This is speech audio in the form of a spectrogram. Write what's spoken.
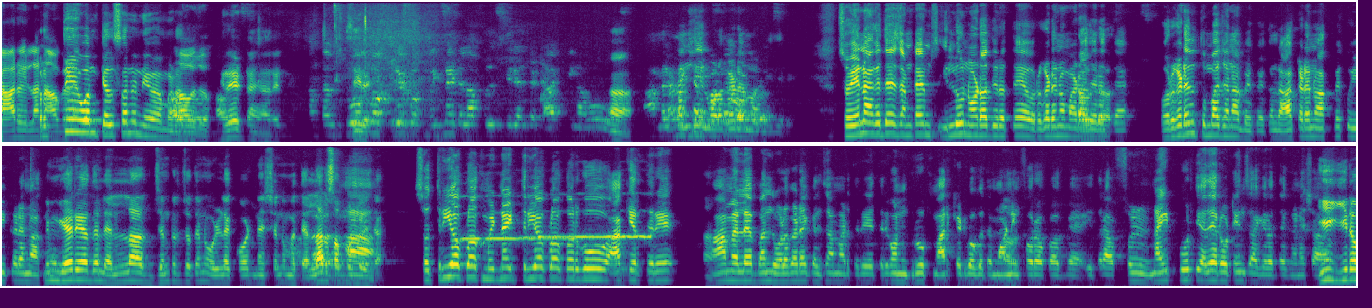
ಯಾರು ಇಲ್ಲ ಪ್ರತಿ ಒಂದ್ ಕೆಲ್ಸನೂ ನೀವೇ ಮಾಡೋದು. ಹೌದು. ಒಳಗಡೆ ಮಾಡಿದೀರಿ ಸೊ ಏನಾಗುತ್ತೆ? ಟೈಮ್ಸ್ ಇಲ್ಲೂ ನೋಡೋದಿರುತ್ತೆ ಹೊರಗಡೆನೂ ಮಾಡೋದಿರುತ್ತೆ. ಹೊರಗಡೆ ತುಂಬಾ ಜನ ಬೇಕು. ಯಾಕಂದ್ರೆ ಆ ಕಡೆನೂ ಹಾಕ್ಬೇಕು ಈ ಕಡೆನೂ ಹಾಕ್ಬೇಕು. ನಿಮ್ಗೆ ಏರಿಯಾದಲ್ಲಿ ಎಲ್ಲಾ ಜನರ ಜೊತೆನೂ ಒಳ್ಳೆ ಕೋಆರ್ಡಿನೇಷನ್ ಮತ್ತೆ ಎಲ್ಲಾರು ಸಪೋರ್ಟ್ ಇದೆ. So three o'clock midnight three o'clock ವರೆಗೂ ಹಾಕಿರ್ತೀರಿ. ಆಮೇಲೆ ಬಂದ್ ಒಳಗಡೆ ಕೆಲಸ ಮಾಡ್ತೀರಿ ತಿರ್ಗಿ ಒಂದ್ ಗ್ರೂಪ್ ಮಾರ್ಕೆಟ್ ಹೋಗುತ್ತೆ ಮಾರ್ನಿಂಗ್ ಫೋರ್ ಓ ಕ್ಲಾಕ್ ಈ ತರ ಫುಲ್ ನೈಟ್ ಪೂರ್ತಿ ಅದೇ ರೋಟೀನ್ಸ್ ಆಗಿರುತ್ತೆ ಗಣೇಶ ಈಗಿರೋ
